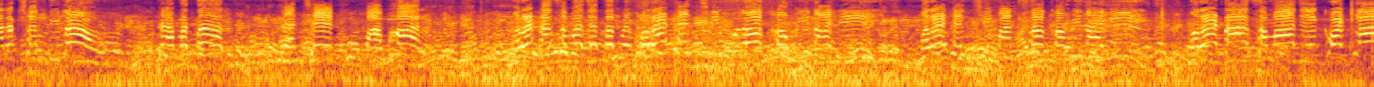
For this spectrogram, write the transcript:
आरक्षण दिलं त्याबद्दल त्यांचे खूप आभार. मराठा समाजातर्फे मराठ्यांची मुलं कमी नाही. मराठ्यांची माणसं कमी नाही. मराठा समाज एकवटला.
